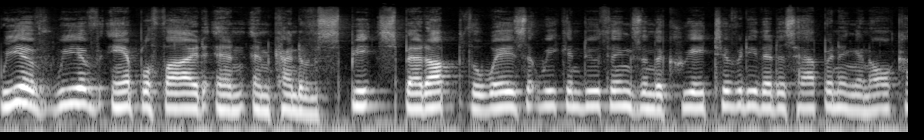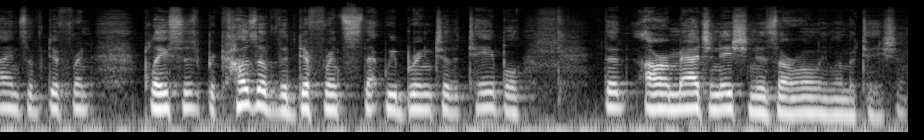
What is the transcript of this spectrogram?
we have we have amplified and, and kind of speed, sped up the ways that we can do things and the creativity that is happening in all kinds of different places because of the difference that we bring to the table. That our imagination is our only limitation.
